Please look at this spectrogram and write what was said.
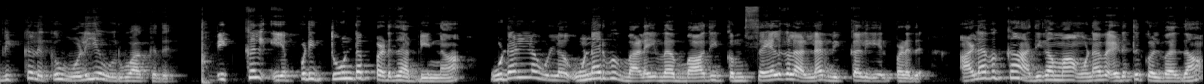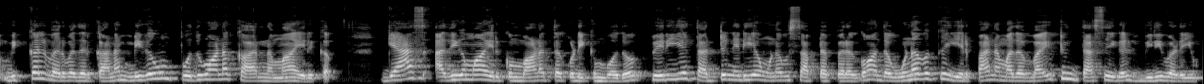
விக்கலுக்கு ஒளிய உருவாக்குது. விக்கல் எப்படி தூண்டப்படுது அப்படின்னா உடலில் உள்ள உணர்வு வளைவை பாதிக்கும் செயல்களால் விக்கல் ஏற்படுது. அளவுக்கு அதிகமாக உணவை எடுத்துக்கொள்வது தான் விக்கல் வருவதற்கான மிகவும் பொதுவான காரணமாக இருக்குது கேஸ் அதிகமாக இருக்கும் பானத்தை குடிக்கும் போதோ பெரிய தட்டு நிறைய உணவு சாப்பிட்ட பிறகும் அந்த உணவுக்கு ஏற்ப நமது வயிற்றின் தசைகள் விரிவடையும்.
